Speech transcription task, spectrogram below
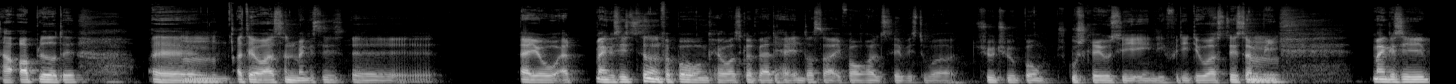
har oplevet det. Øh, mm. Og det er jo også sådan, man kan sige, øh, er jo, at man kan sige, at tiden for bogen kan jo også godt være, at det har ændret sig i forhold til, hvis du var 2020-bogen skulle skrives i egentlig. Fordi det er jo også det, som mm. vi man kan sige,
